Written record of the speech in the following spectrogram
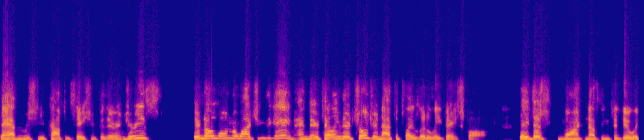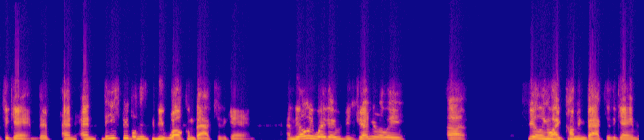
They haven't received compensation for their injuries. They're no longer watching the game and they're telling their children not to play little league baseball. They just want nothing to do with the game. They and and these people need to be welcomed back to the game. And the only way they would be genuinely uh, feeling like coming back to the game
